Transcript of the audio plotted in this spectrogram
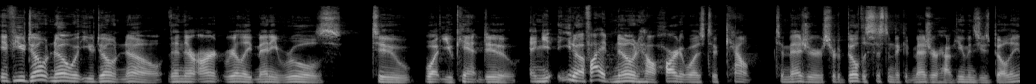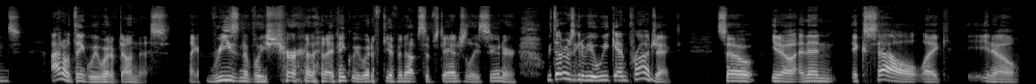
if you don't know what you don't know, then there aren't really many rules to what you can't do. And you, you know, if I had known how hard it was to count, to measure, sort of build a system that could measure how humans use buildings, I don't think we would have done this. Like reasonably sure that I think we would have given up substantially sooner. We thought it was going to be a weekend project. So, you know, and then Excel, like, you know,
